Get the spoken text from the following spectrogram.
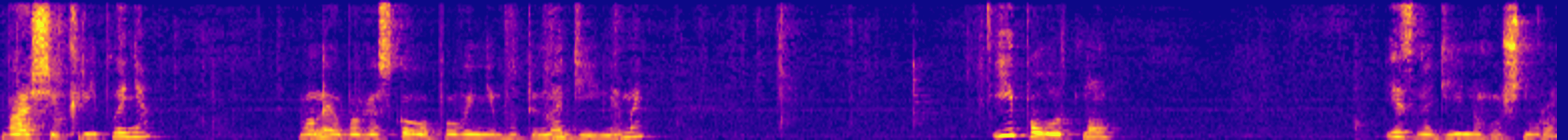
ваші кріплення. Вони обов'язково повинні бути надійними. І полотно із надійного шнура.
